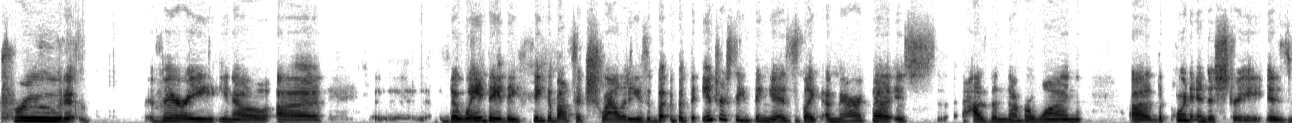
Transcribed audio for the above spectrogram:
prude, very, you know, uh, the way they, they think about sexuality is, but, but the interesting thing is like America is, has the number one, uh, the porn industry is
